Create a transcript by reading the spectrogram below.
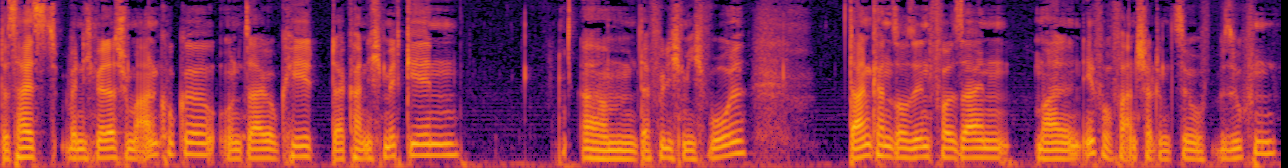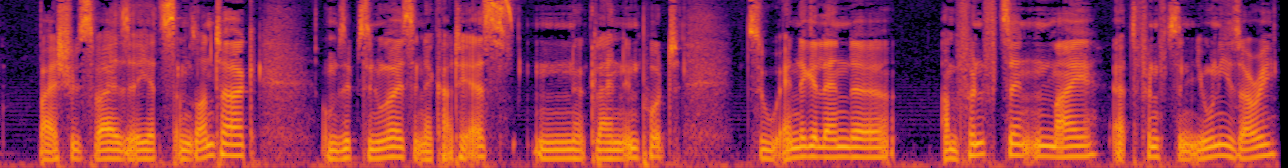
Das heißt, wenn ich mir das schon mal angucke und sage, okay, da kann ich mitgehen, ähm, da fühle ich mich wohl, dann kann es auch sinnvoll sein, mal eine Infoveranstaltung zu besuchen, beispielsweise jetzt am Sonntag um 17 Uhr ist in der KTS ein kleinen Input zu Ende Gelände. Am 15. Mai, äh, 15. Juni, sorry,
